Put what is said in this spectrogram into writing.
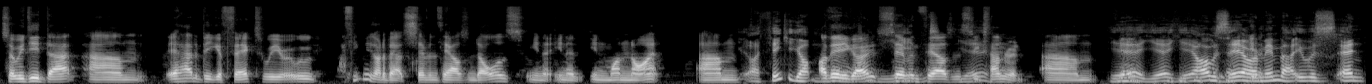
so we did that. Um, it had a big effect. We, we I think we got about seven thousand dollars in a, in a, in one night. Um, I think you got. oh, there you go, seven thousand six hundred. the seven end. thousand six hundred. Um, Yeah, yeah, yeah. I was there. I remember it was, and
